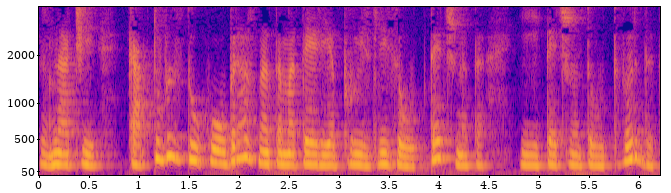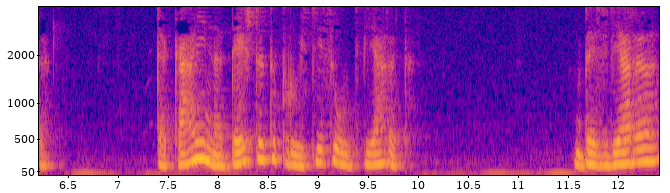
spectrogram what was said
Значи, както въздухообразната материя произлиза от течната и течната от твърдата, така и надеждата произлиза от вярата. Без вяра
